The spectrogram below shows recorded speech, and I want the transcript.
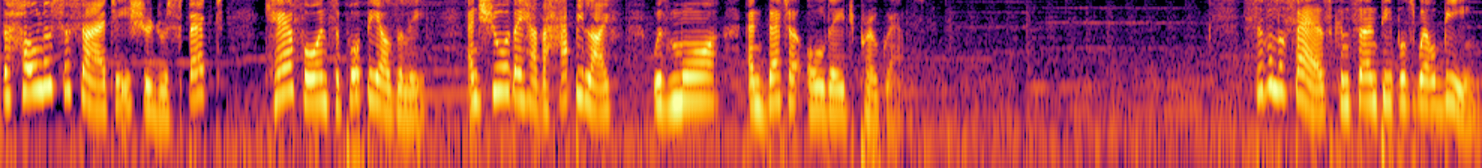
The whole of society should respect, care for, and support the elderly, ensure they have a happy life with more and better old age programs. Civil affairs concern people's well being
